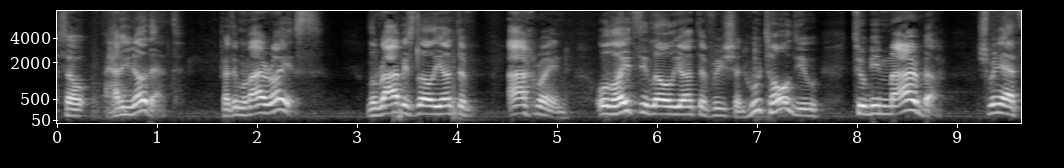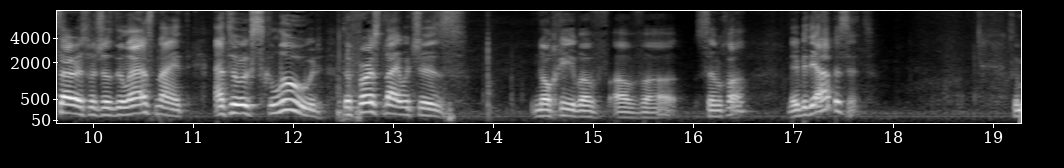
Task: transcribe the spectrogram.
So, how do you know that? Who told you to be marba Shmini Atzeres, which is the last night, and to exclude the first night, which is Nochiv of, of uh, Simcha? Maybe the opposite. It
